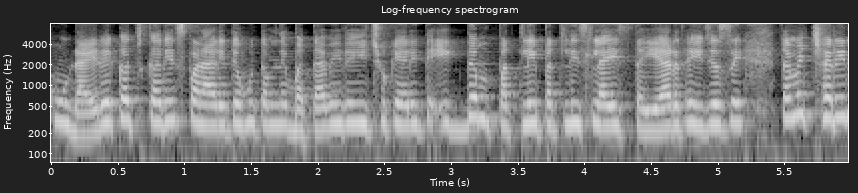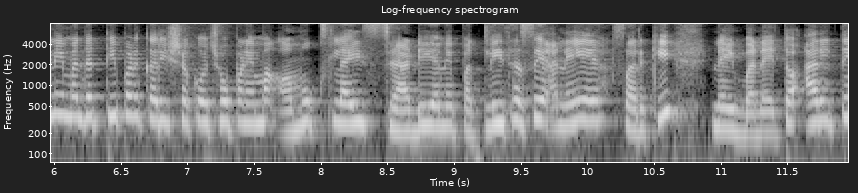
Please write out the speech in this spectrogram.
હું ડાયરેક્ટ જ કરીશ, પણ આ રીતે હું તમને બતાવી રહી છું કે આ રીતે એકદમ પતલી પતલી સ્લાઇસ તૈયાર થઈ જશે. તમે છરીની મદદથી પણ કરી શકો છો, પણ એમાં અમુક સ્લાઇસ જાડી અને પતલી થશે અને એ સરખી નહીં બને. તો આ રીતે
